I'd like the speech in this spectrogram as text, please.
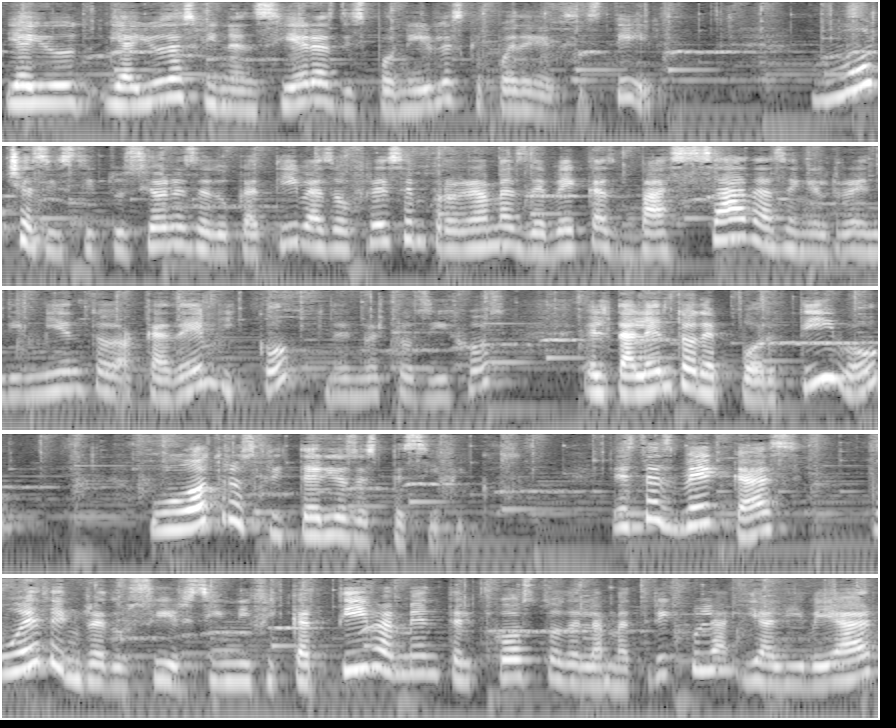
y, ayudas financieras disponibles que pueden existir. Muchas instituciones educativas ofrecen programas de becas basadas en el rendimiento académico de nuestros hijos, el talento deportivo u otros criterios específicos. Estas becas pueden reducir significativamente el costo de la matrícula y aliviar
